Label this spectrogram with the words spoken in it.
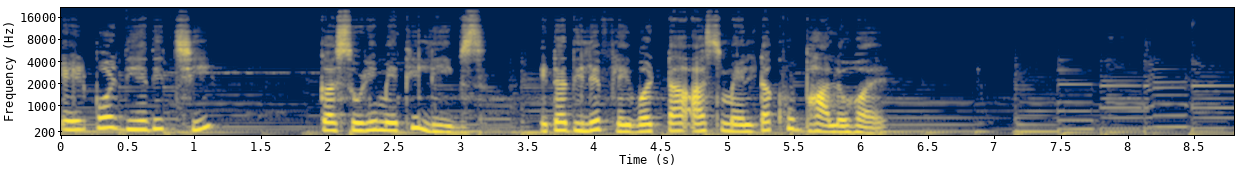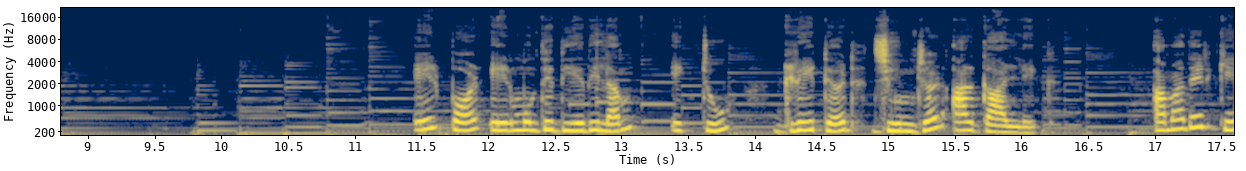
এরপর দিয়ে দিচ্ছি কসুরি মেথি লিভস এটা দিলে ফ্লেভারটা আর স্মেলটা খুব ভালো হয়। এরপর এর মধ্যে দিয়ে দিলাম একটু গ্রেটেড জিঞ্জার আর গার্লিক আমাদেরকে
